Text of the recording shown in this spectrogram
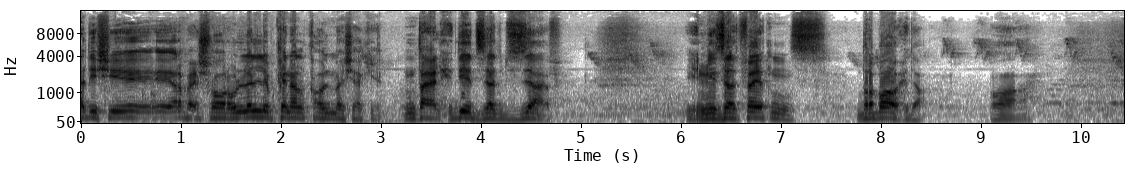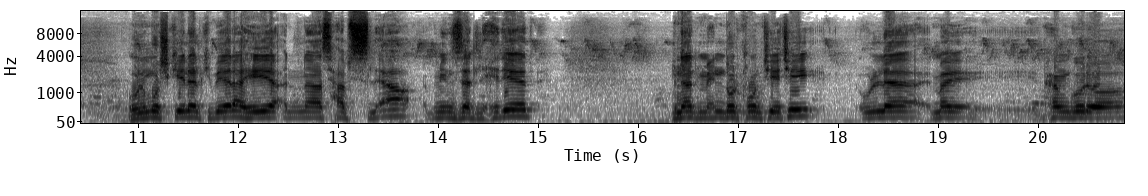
هذه شي ربع شهور ولا اللي بقينا نلقاو المشاكل. نتاع الحديد زاد بزاف. يعني زاد فايت نص ضربة واحدة. واه والمشكلة الكبيرة هي أن أصحاب السلعة من زاد الحديد بنادم عنده ال quantité ولا ما بحال نقولوا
